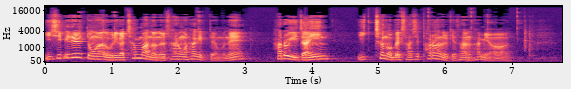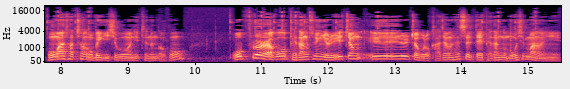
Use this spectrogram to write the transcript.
21일 동안 우리가 1000만 원을 사용을 하기 때문에 하루 이자인 2,548원을 계산을 하면 54,525원이 드는 거고 5%라고 배당 수익률을 일정 일률적으로 가정을 했을 때 배당금 50만 원이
